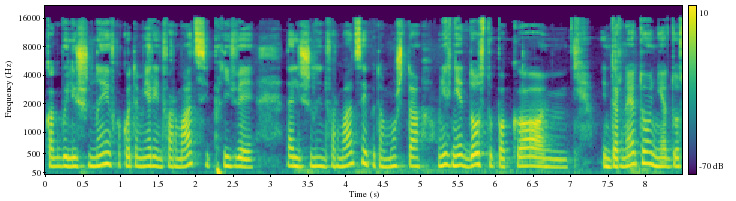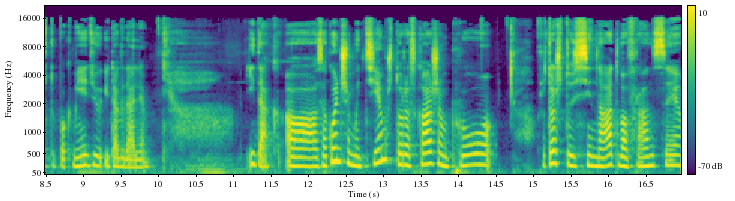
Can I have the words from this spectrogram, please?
как бы лишены в какой-то мере информации, приве, да, лишены информации, потому что у них нет доступа к интернету, нет доступа к медиа и так далее. Итак, а, закончим мы тем, что расскажем про, про то, что Сенат во Франции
